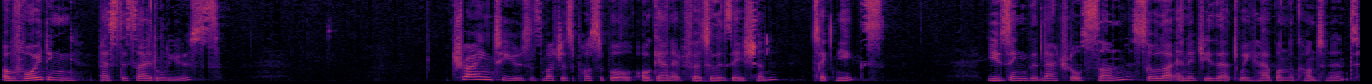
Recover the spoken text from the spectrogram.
avoiding pesticidal use, trying to use as much as possible organic fertilization techniques, using the natural sun, solar energy that we have on the continent,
